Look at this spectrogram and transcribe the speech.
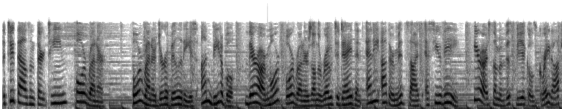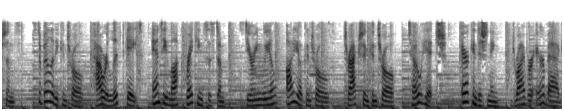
The 2013 4Runner. 4Runner durability is unbeatable. There are more 4Runners on the road today than any other midsize SUV. Here are some of this vehicle's great options. Stability control, power lift gate, anti-lock braking system, steering wheel, audio controls, traction control, tow hitch, air conditioning, driver airbag,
